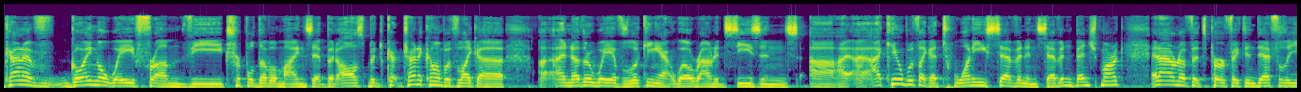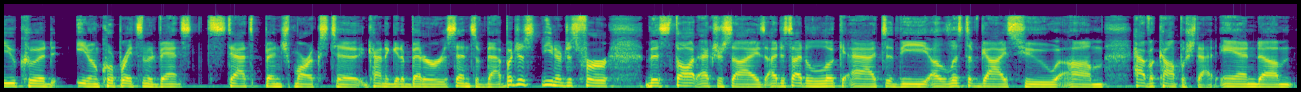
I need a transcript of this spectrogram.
kind of going away from the triple double mindset, but also but trying to come up with like a, another way of looking at well rounded seasons. Uh, I, I came up with like a twenty seven and seven benchmark, and I don't know if it's perfect. And definitely you could you know incorporate some advanced stats benchmarks to kind of get a better sense of that. But just you know just for this thought exercise, I decided to look at the list of guys who um, have accomplished that, and um,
